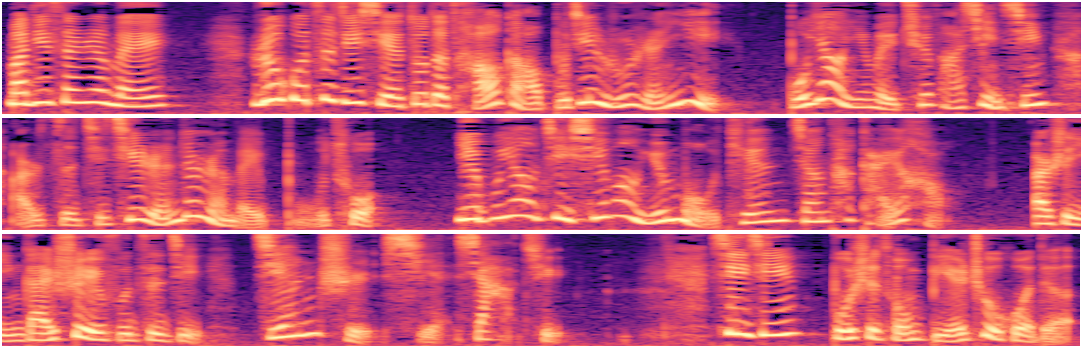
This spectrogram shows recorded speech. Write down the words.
马蒂森认为，如果自己写作的草稿不尽如人意，不要因为缺乏信心而自欺欺人的认为不错。也不要寄希望于某天将它改好，而是应该说服自己坚持写下去。信心不是从别处获得，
